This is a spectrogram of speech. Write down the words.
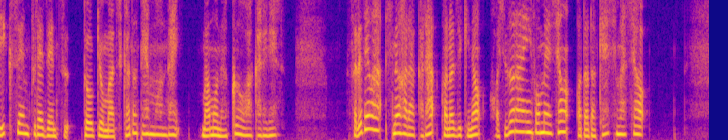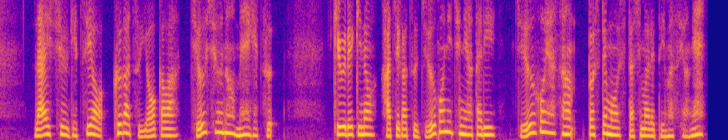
ビクセン presents 東京街角天文台まもなくお別れですそれでは篠原からこの時期の星空インフォメーションお届けしましょう来週月曜9月8日は中秋の名月。旧暦の8月15日にあたり十五夜さんとしても親しまれていますよね。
